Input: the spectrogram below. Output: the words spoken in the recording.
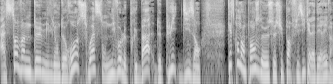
à 122 millions d'euros, soit son niveau le plus bas depuis 10 ans. Qu'est-ce qu'on en pense de ce support physique à la dérive?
